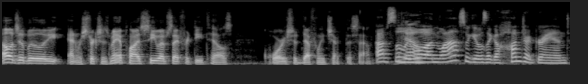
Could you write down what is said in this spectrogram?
Eligibility and restrictions may apply. See website for details. Quarry should definitely check this out. Absolutely. Yeah. Well, and last week it was like a hundred grand.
